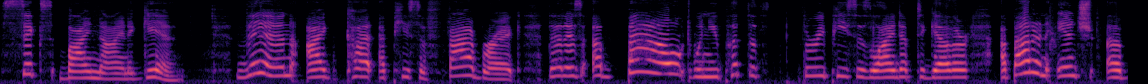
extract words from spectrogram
six by nine again. Then I cut a piece of fabric that is about, when you put the three pieces lined up together, about an inch of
